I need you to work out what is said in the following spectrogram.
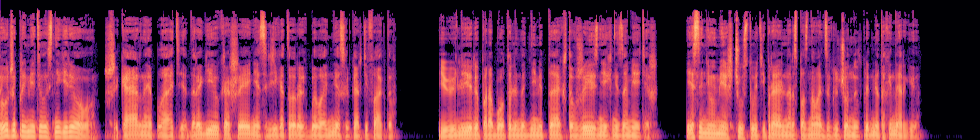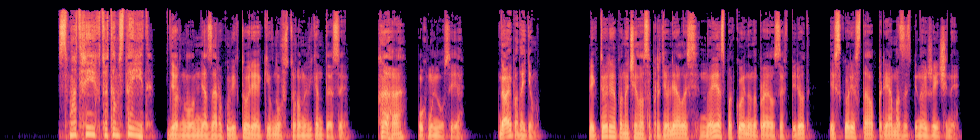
Тут же приметила Снегирёву. Шикарное платье, дорогие украшения, среди которых было несколько артефактов. Ювелиры поработали над ними так, что в жизни их не заметишь, если не умеешь чувствовать и правильно распознавать заключенную в предметах энергию. «Смотри, кто там стоит!» — дернула меня за руку Виктория, кивнув в сторону Викантессы. «Ага», — ухмыльнулся я. «Давай подойдем. Виктория поначалу сопротивлялась, но я спокойно направился вперед и вскоре встал прямо за спиной женщины.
